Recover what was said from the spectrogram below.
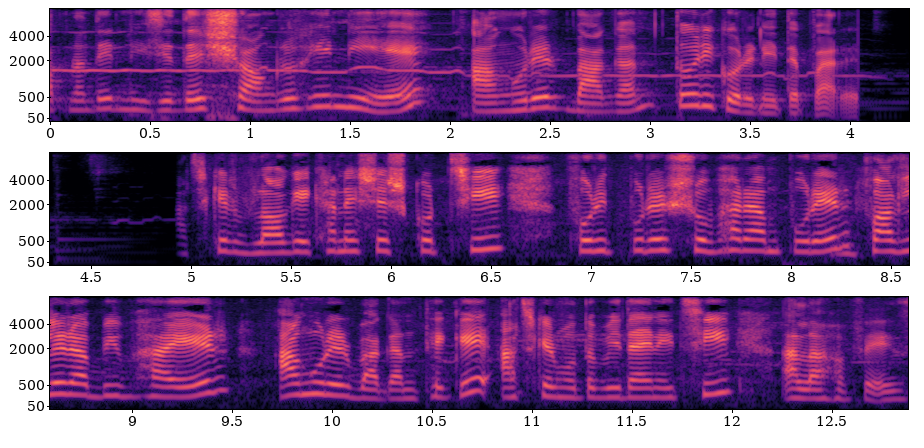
আপনাদের নিজেদের সংগ্রহে নিয়ে আঙুরের বাগান তৈরি করে নিতে পারেন। আজকের ব্লগ এখানে শেষ করছি। ফরিদপুরের শোভারামপুরের ফাজলের আবি ভাইয়ের আঙুরের বাগান থেকে আজকের মতো বিদায় নিচ্ছি। আল্লাহ হাফেজ।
